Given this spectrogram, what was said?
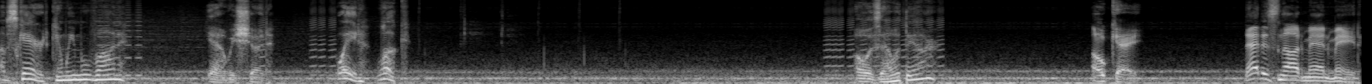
I'm scared. Can we move on? Yeah, we should. Wait, look. Oh, is that what they are? Okay. That is not man-made.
